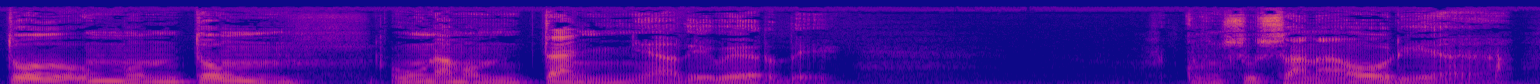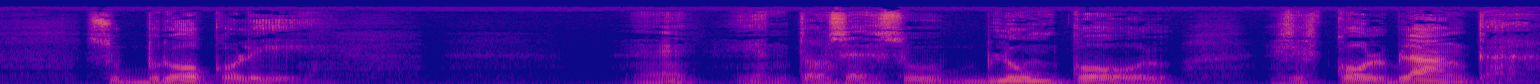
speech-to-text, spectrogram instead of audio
Todo un montón, una montaña de verde, con su zanahoria, su brócoli, ¿eh? y entonces su bloom col, esa col blanca.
